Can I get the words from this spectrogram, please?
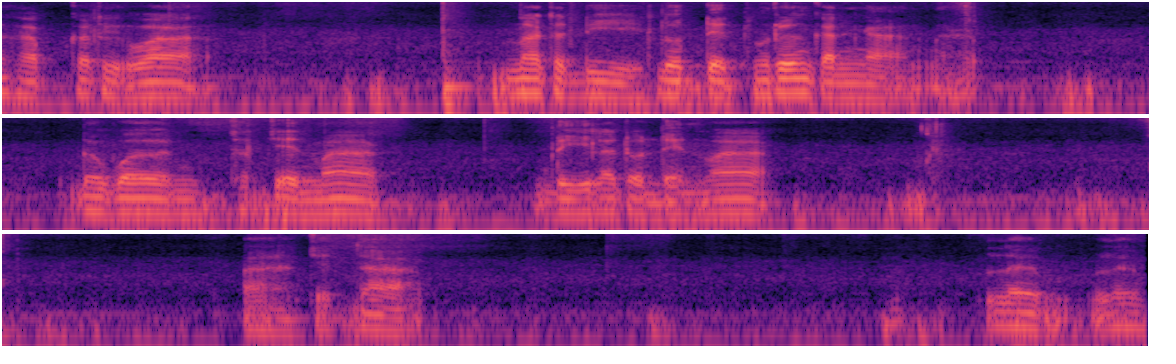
นะครับ ก็ถือว่า น่าจะดีโดดเด่นเรื่องการงานนะครับเดอะเวิร์นชัดเจนมาก ดีและโดดเด่นมาก อ่าเจ็ดดาบ เริ่มเริ่ม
